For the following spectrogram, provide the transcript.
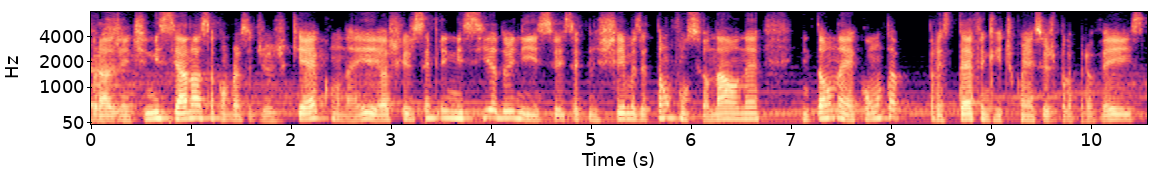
fortuna. Pra gente iniciar a nossa conversa de hoje, que é com o Naê, eu acho que a gente sempre inicia do início. Isso é clichê, mas é tão funcional, né? Então, né, conta pra Stephanie que te conhece hoje pela primeira vez.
